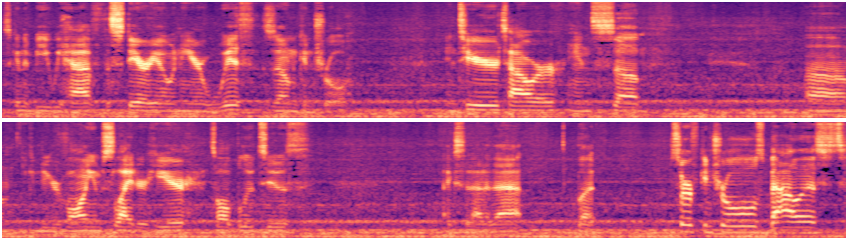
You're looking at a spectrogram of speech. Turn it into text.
is gonna be we have the stereo in here with zone control. Interior tower and sub. Um, you can do your volume slider here. It's all Bluetooth. Exit out of that. But surf controls, ballast.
